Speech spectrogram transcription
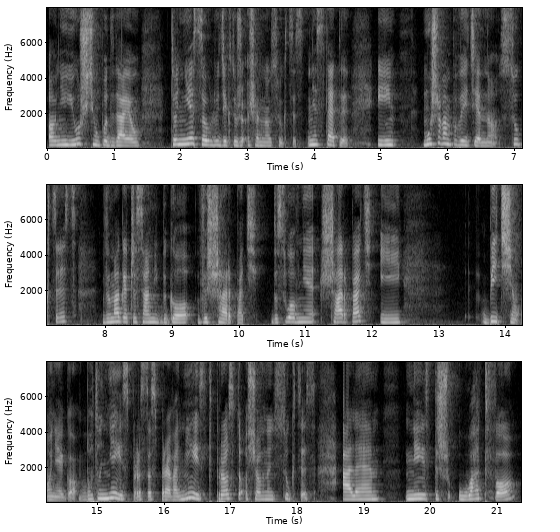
oni już się poddają, to nie są ludzie, którzy osiągną sukces. Niestety. I muszę Wam powiedzieć jedno: sukces wymaga czasami, by go wyszarpać dosłownie szarpać i bić się o niego, bo to nie jest prosta sprawa, nie jest prosto osiągnąć sukces, ale nie jest też łatwo.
